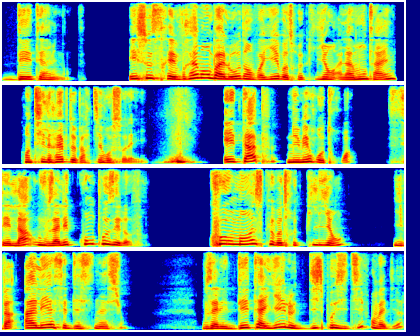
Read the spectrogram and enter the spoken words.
déterminante. Et ce serait vraiment ballot d'envoyer votre client à la montagne quand il rêve de partir au soleil. Étape numéro 3. C'est là où vous allez composer l'offre comment est-ce que votre client il va aller à cette destination? Vous allez détailler le dispositif, on va dire,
